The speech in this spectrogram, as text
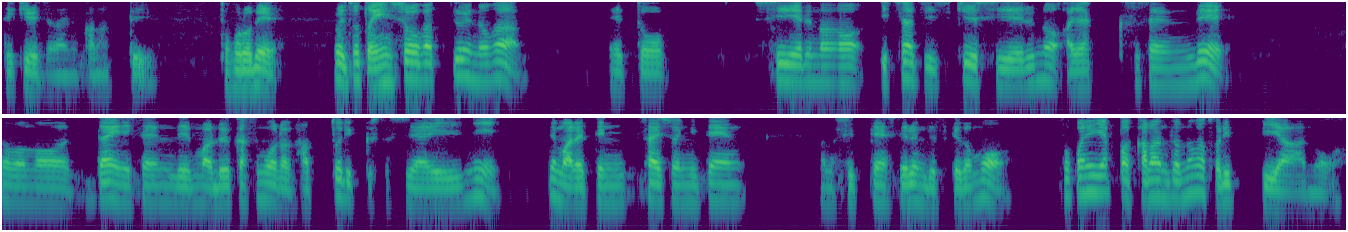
できるんじゃないのかなっていうところでぱりちょっと印象が強いのが、えっと、CL の 1819CL のアヤックス戦で、その第2戦で、まあ、ルーカス・モーラがハットリックした試合に、でもあれって最初2点あの失点してるんですけども、そこにやっぱ絡んだのがトリッピアの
